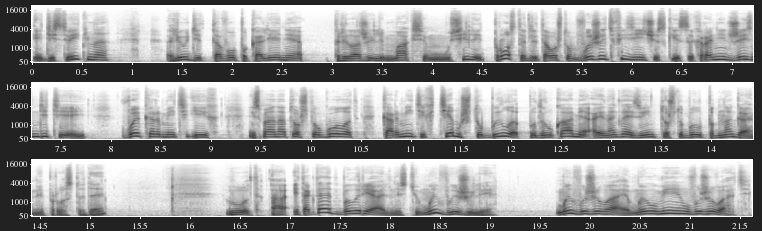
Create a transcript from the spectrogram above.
И действительно, люди того поколения приложили максимум усилий просто для того, чтобы выжить физически, сохранить жизнь детей, выкормить их, несмотря на то, что голод, кормить их тем, что было под руками, а иногда, извините, то, что было под ногами просто, да? Вот. А, и тогда это было реальностью. Мы выжили. Мы выживаем, мы умеем выживать.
